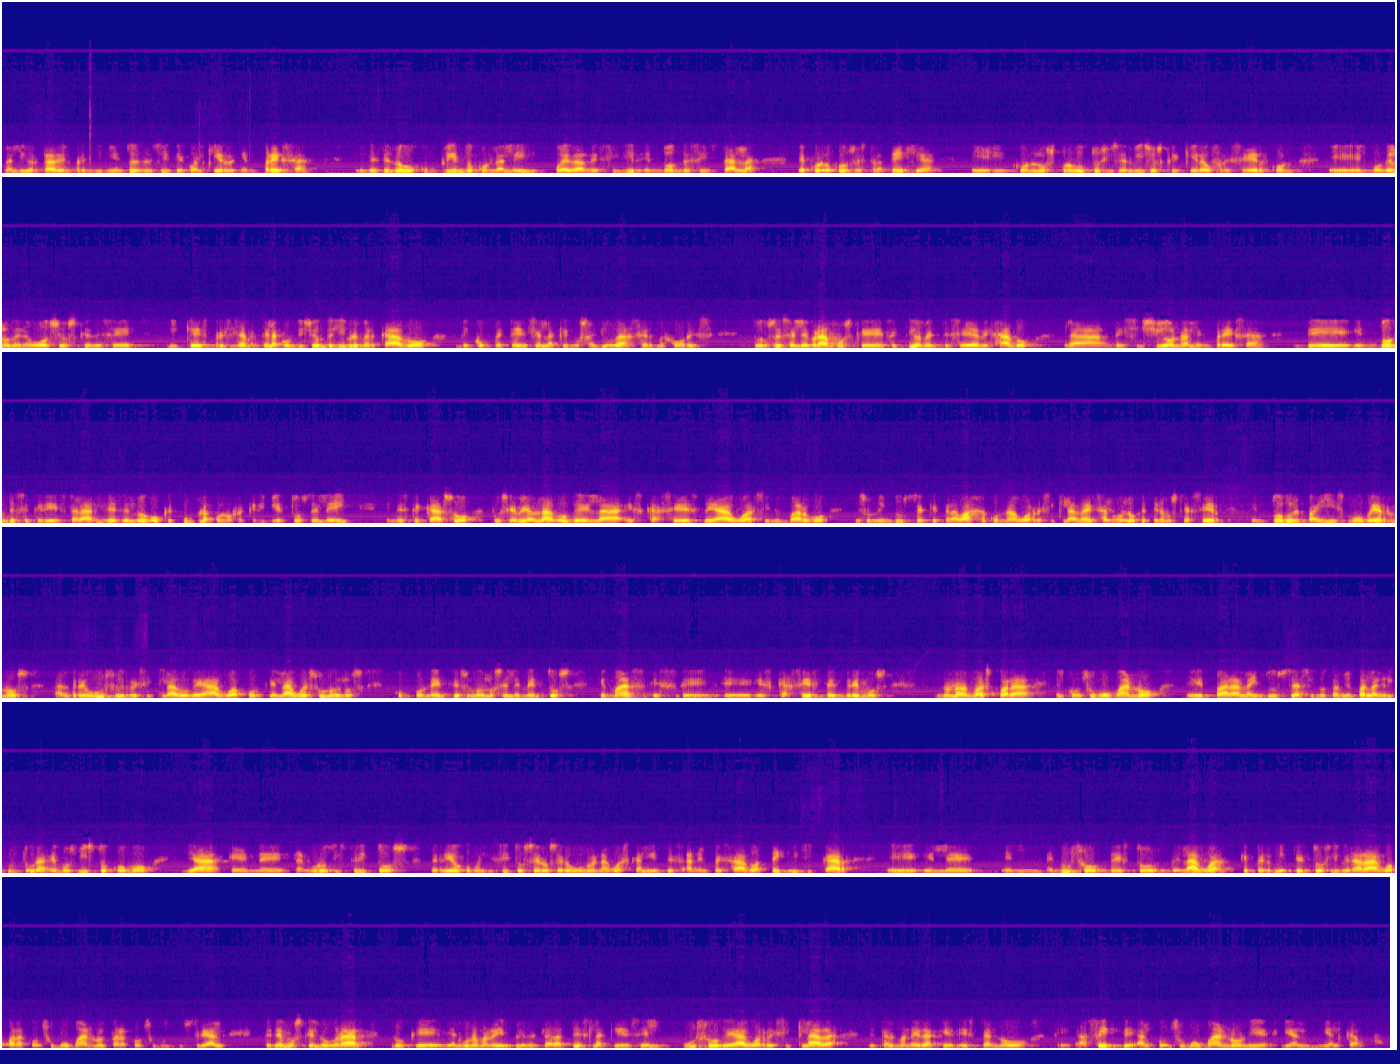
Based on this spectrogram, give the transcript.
la libertad de emprendimiento, es decir, que cualquier empresa, desde luego cumpliendo con la ley, pueda decidir en dónde se instala, de acuerdo con su estrategia, eh, con los productos y servicios que quiera ofrecer, con eh, el modelo de negocios que desee, y que es precisamente la condición de libre mercado, de competencia, la que nos ayuda a ser mejores. Entonces celebramos que efectivamente se haya dejado la decisión a la empresa de en dónde se quería instalar y desde luego que cumpla con los requerimientos de ley. En este caso, pues se había hablado de la escasez de agua, sin embargo, es una industria que trabaja con agua reciclada, es algo lo que tenemos que hacer en todo el país, movernos al reuso y reciclado de agua, porque el agua es uno de los componentes, uno de los elementos que más este, eh, escasez tendremos, no nada más para el consumo humano, eh, para la industria, sino también para la agricultura. Hemos visto cómo ya en, eh, algunos distritos de riego, como el distrito 001 en Aguascalientes, han empezado a tecnificar el, el, uso de esto del agua, que permite entonces liberar agua para consumo humano y para consumo industrial. Tenemos que lograr lo que de alguna manera implementará Tesla, que es el uso de agua reciclada, de tal manera que ésta no eh, afecte al consumo humano ni, ni, al, ni al campo.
